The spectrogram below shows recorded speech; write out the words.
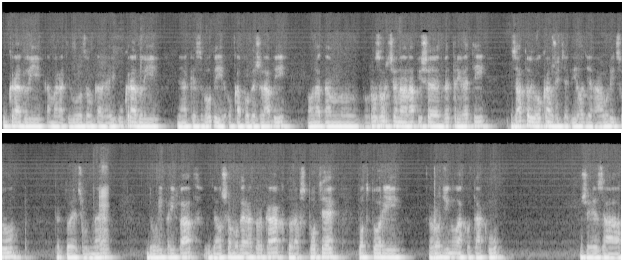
ukradli, kamaráti v úvodzovkách, hej, ukradli nejaké z vody okapové žľaby. Ona tam rozhorčená napíše dve, tri vety, za to ju okamžite vyhodia na ulicu, tak to je čudné. Mm. Druhý prípad, ďalšia moderátorka, ktorá v spote podporí rodinu ako takú, že je za e,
